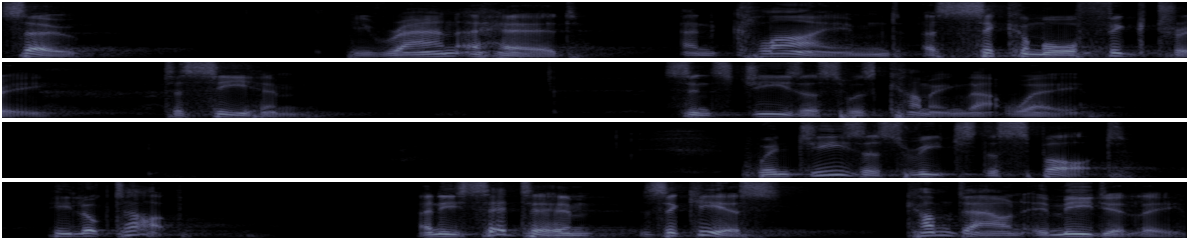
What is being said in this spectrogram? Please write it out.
So he ran ahead and climbed a sycamore fig tree to see him, since Jesus was coming that way. When Jesus reached the spot, he looked up and he said to him, Zacchaeus, come down immediately.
